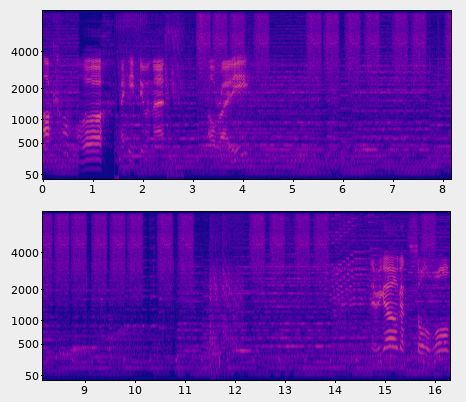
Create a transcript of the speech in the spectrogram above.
Oh come Ugh, I hate doing that. Alrighty. There we go, got the soul of wolf.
